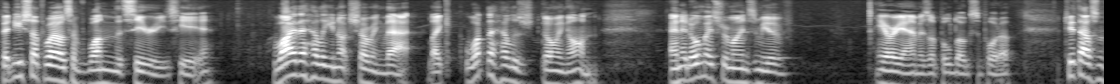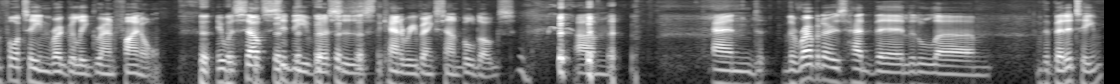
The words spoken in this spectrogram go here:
but New South Wales have won the series here. Why the hell are you not showing that? Like, what the hell is going on? And it almost reminds me of here I am as a Bulldog supporter. 2014 Rugby League Grand Final. It was South Sydney versus the Canterbury Bankstown Bulldogs. Um, and the Rabbitohs had their little um, the better team.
